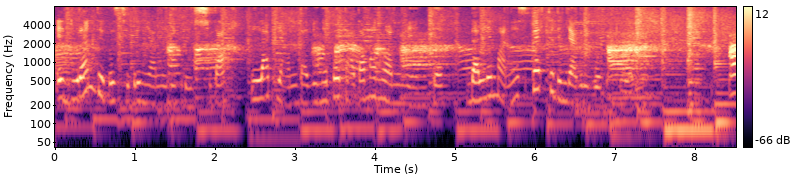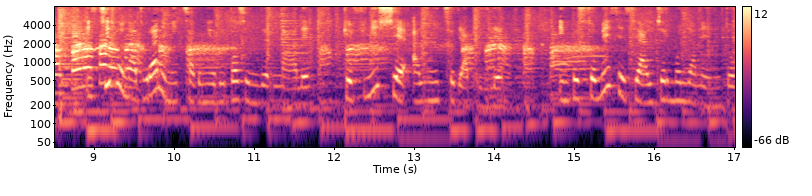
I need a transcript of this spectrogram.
E durante questi primi anni di crescita la pianta viene potata manualmente dalle mani esperte degli agricoltori. Il ciclo naturale inizia con il riposo invernale, che finisce all'inizio di aprile. In questo mese si ha il germogliamento,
